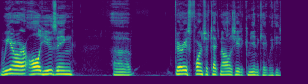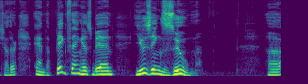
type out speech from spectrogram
we are all using uh, various forms of technology to communicate with each other. And the big thing has been using Zoom. Uh,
